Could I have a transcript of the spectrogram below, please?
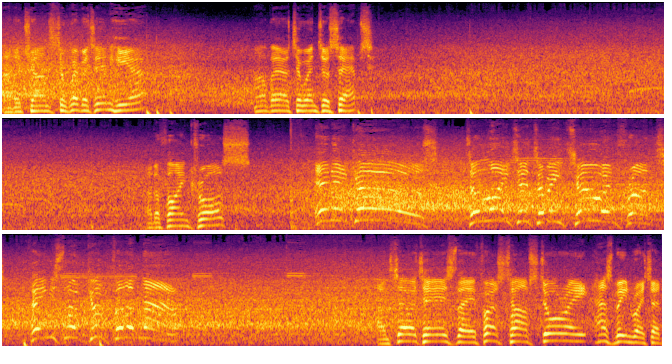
And a chance to whip it in here. Well, there to intercept. And a fine cross. In it goes! Delighted to be two in front. Things look good for them now. And so it is, the first half story has been written.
